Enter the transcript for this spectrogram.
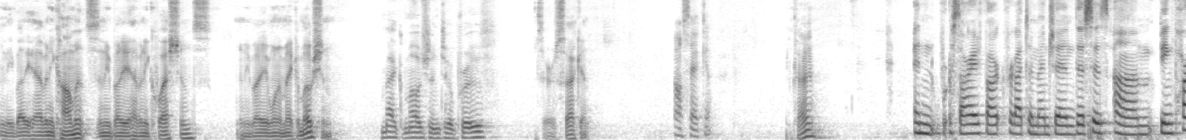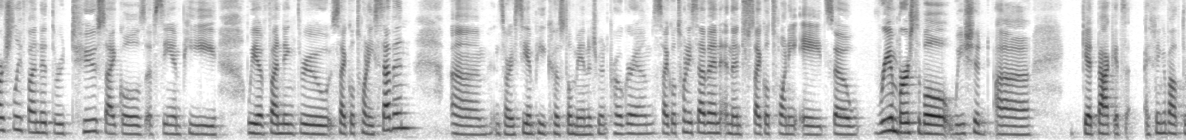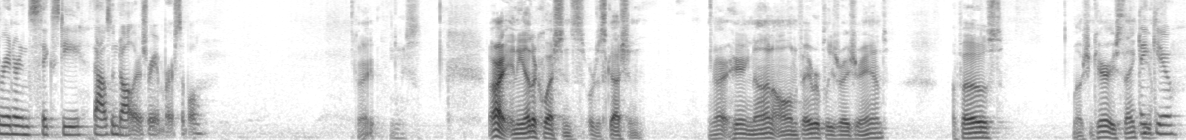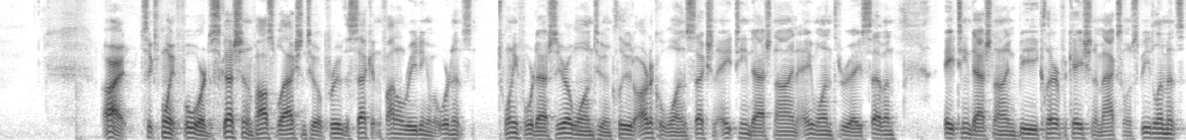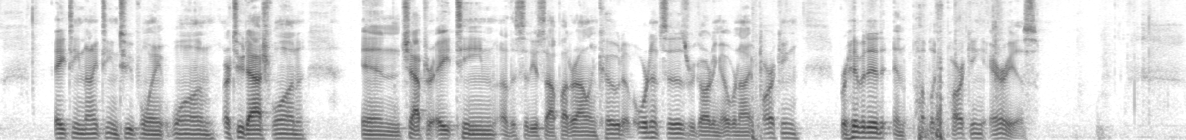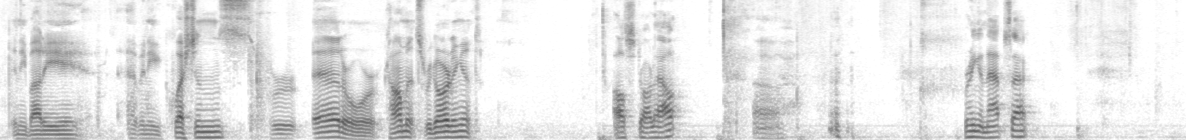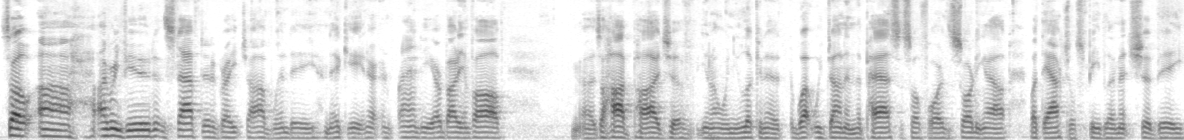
Anybody have any comments? Anybody have any questions? Anybody want to make a motion? Make a motion to approve. Is there a second? I'll second. Okay. And sorry, I forgot to mention, this is um, being partially funded through two cycles of CMP. We have funding through Cycle 27, um, and sorry, CMP Coastal Management Program, Cycle 27, and then Cycle 28. So reimbursable, we should uh, get back, it's, I think, about $360,000 reimbursable. Great. Nice. All right, any other questions or discussion? All right, hearing none, all in favor, please raise your hand. Opposed? Motion carries. Thank you. Thank you. All right, six point four, discussion and possible action to approve the second and final reading of ordinance twenty-four one to include Article One, Section 18 9, A1 through A 7 18 nine B, clarification of maximum speed limits, eighteen nineteen two point one, or 2 1 in Chapter eighteen of the City of South Padre Island Code of Ordinances regarding overnight parking prohibited in public parking areas. Anybody have any questions for Ed or comments regarding it? I'll start out. Uh, Bring a knapsack. So uh, I reviewed, and staff did a great job, Wendy, Nikki, and and Randy, everybody involved. Uh, It's a hodgepodge of, you know, when you're looking at what we've done in the past and so forth, sorting out what the actual speed limit should be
